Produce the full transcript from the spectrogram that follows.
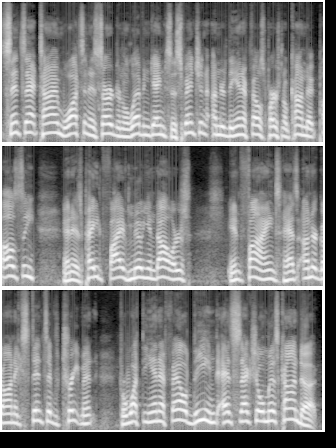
Since that time, Watson has served an 11 game suspension under the NFL's personal conduct policy and has paid $5 million in fines, has undergone extensive treatment for what the NFL deemed as sexual misconduct.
